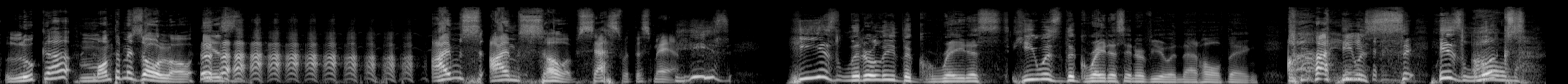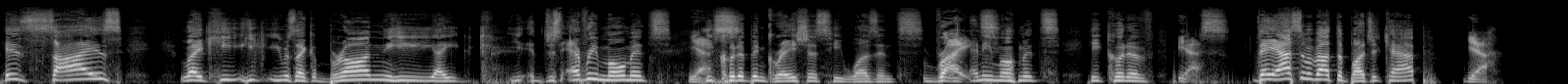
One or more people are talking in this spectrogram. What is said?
Luca Montezemolo is. I'm I'm so obsessed with this man. He's he is literally the greatest. He was the greatest interview in that whole thing. He was si- his oh looks, his size, like he he he was like Brawn. He I he- just every moment Yes. he could have been gracious. He wasn't. right. Any moments he could have. yes. They asked him about the budget cap. Yeah.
